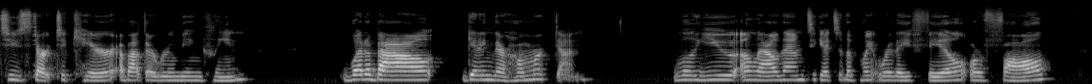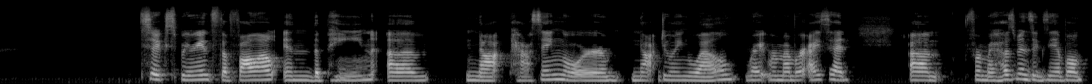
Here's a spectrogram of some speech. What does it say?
to start to care about their room being clean? What about getting their homework done? Will you allow them to get to the point where they fail or fall to experience the fallout and the pain of not passing or not doing well, right? Remember, I said um, for my husband's example,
